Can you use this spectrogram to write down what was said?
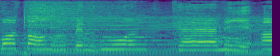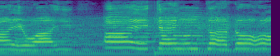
บ่ต้องเป็นห่วงแค่นี้อายไว้ อายแก่งกระโดด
